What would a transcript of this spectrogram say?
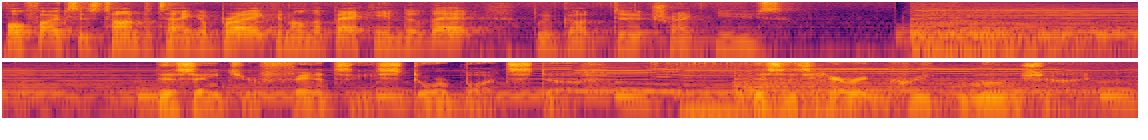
Well, folks, it's time to take a break, and on the back end of that, we've got Dirt Track News. This ain't your fancy store bought stuff. This is Herrick Creek Moonshine,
